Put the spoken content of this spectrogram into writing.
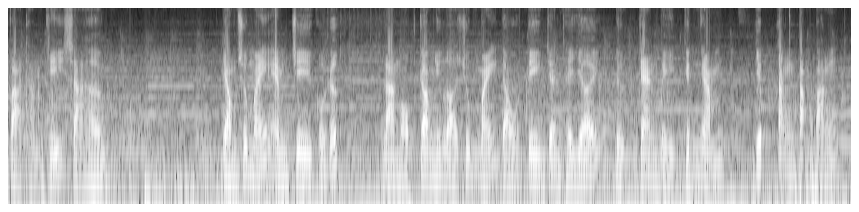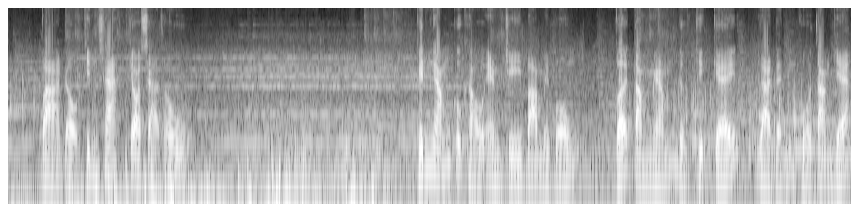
và thậm chí xa hơn. Dòng súng máy MG của Đức là một trong những loại súng máy đầu tiên trên thế giới được trang bị kính ngắm giúp tăng tầm bắn và độ chính xác cho xạ thủ. Kính ngắm của khẩu MG34 với tầm ngắm được thiết kế là đỉnh của tam giác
